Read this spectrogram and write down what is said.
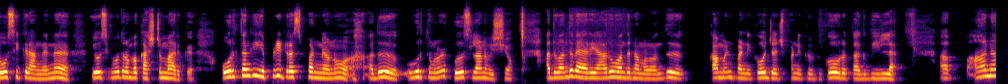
யோசிக்கிறாங்கன்னு யோசிக்கும் போது ரொம்ப கஷ்டமா இருக்கு. ஒருத்தங்க எப்படி ட்ரெஸ் பண்ணணும் அது ஒவ்வொருத்தவங்களோட பர்சனலான விஷயம். அது வந்து வேற யாரும் வந்து நம்மளை வந்து கமெண்ட் பண்ணிக்கோ ஜட்ஜ் பண்ணிக்கிறதுக்கோ ஒரு தகுதி இல்லை. ஆனா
